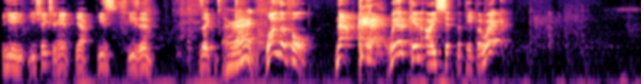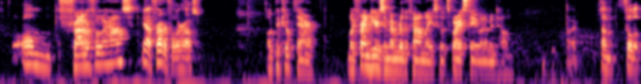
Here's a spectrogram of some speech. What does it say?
He he shakes your hand. Yeah, he's he's in. He's like, All right. Wonderful! Now, where can I set the paperwork? Um, Fratterfeller House. yeah, Fratterfeller House. I'll pick it up there. My friend here is a member of the family, so it's where I stay when I'm in town. Alright. Um, Philip.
